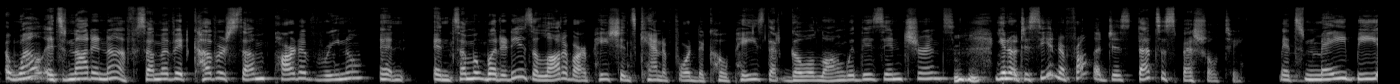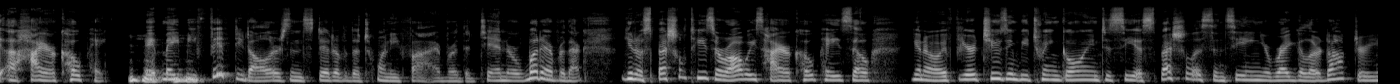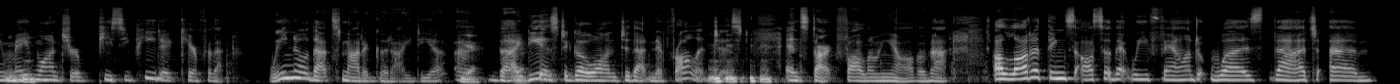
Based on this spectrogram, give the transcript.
Well, it's not enough. Some of it covers some part of renal and and some of what it is, a lot of our patients can't afford the copays that go along with this insurance. Mm-hmm. You know, to see a nephrologist, that's a specialty. It's may be a higher copay. Mm-hmm, it may be mm-hmm. fifty dollars instead of the twenty-five or the ten or whatever that. You know, specialties are always higher copays. So, you know, if you're choosing between going to see a specialist and seeing your regular doctor, you may mm-hmm. want your PCP to care for that. We know that's not a good idea. Uh, Yeah, The idea is to go on to that nephrologist and start following all of that. A lot of things also that we found was that. Um,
